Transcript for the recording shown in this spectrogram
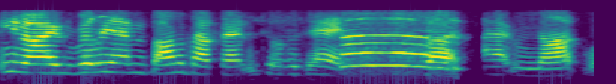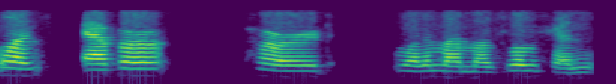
you know, I really haven't thought about that until today, ah. but I have not once ever heard one of my Muslim friends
